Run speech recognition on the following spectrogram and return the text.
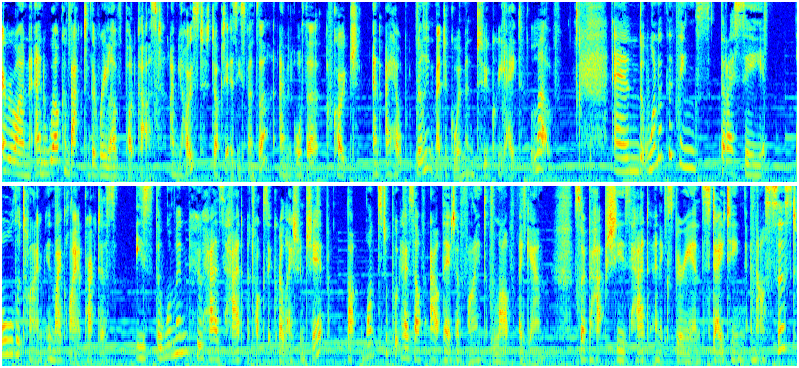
everyone, and welcome back to the Relove podcast. I'm your host, Dr. Ezzie Spencer. I'm an author, a coach, and I help brilliant magical women to create love. And one of the things that I see all the time in my client practice is the woman who has had a toxic relationship but wants to put herself out there to find love again. So perhaps she's had an experience dating a narcissist.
